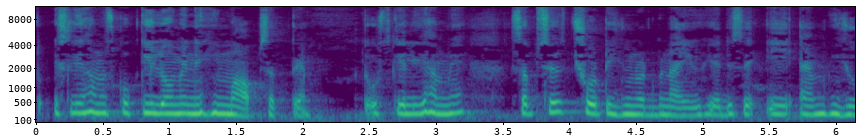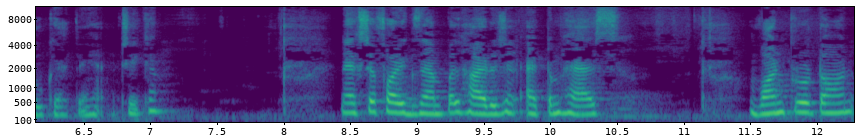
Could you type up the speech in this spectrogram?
तो इसलिए हम उसको किलो में नहीं माप सकते। तो उसके लिए हमने सबसे छोटी यूनिट बनाई हुई है, जिसे ए एम यू कहते हैं, ठीक है? नेक्स्ट है for example hydrogen atom has one proton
